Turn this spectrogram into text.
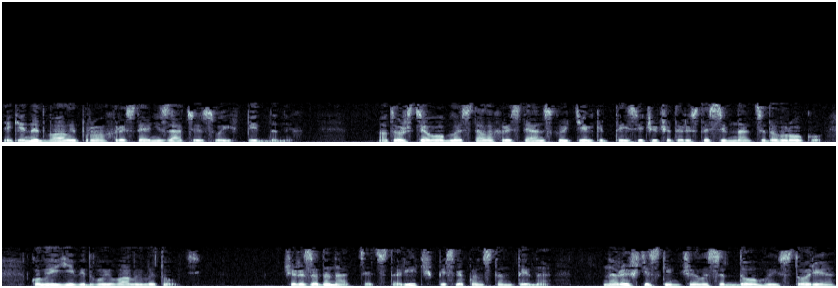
які не дбали про християнізацію своїх підданих. Отож ця область стала християнською тільки 1417 року, коли її відвоювали литовці. Через 11 сторіч після Константина нарешті скінчилася довга історія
